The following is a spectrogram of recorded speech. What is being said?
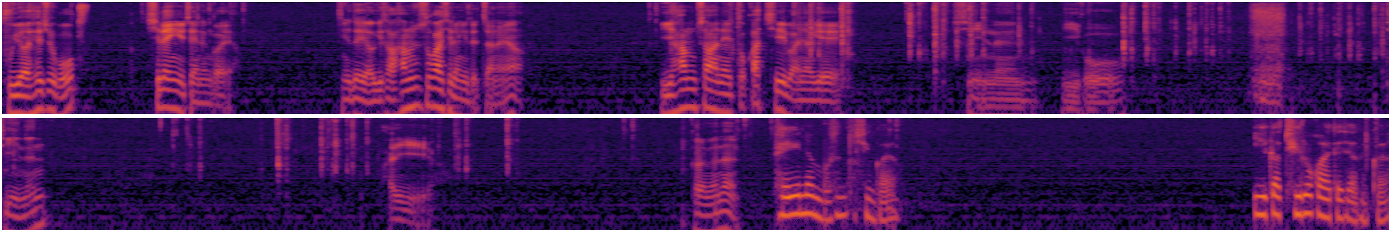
부여해주고 실행이 되는 거예요. 근데 여기서 함수가 실행이 됐잖아요. 이 함수 안에 똑같이 만약에 C는 2고 D는 Y예요. 그러면은 베이는 무슨 뜻인가요? 이가 뒤로 가야 되지 않을까요?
